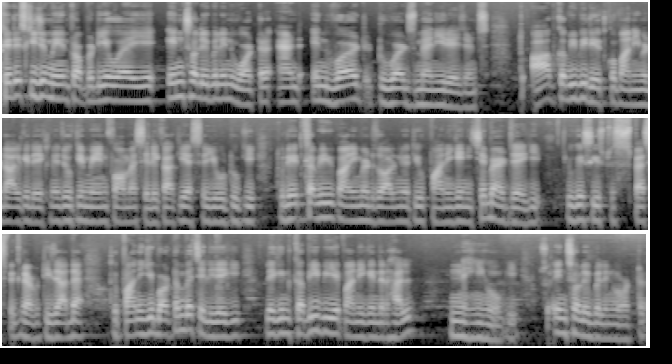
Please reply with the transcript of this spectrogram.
फिर इसकी जो मेन प्रॉपर्टी है, वो है ये insoluble in water and inert towards many reagents तो आप कभी भी रेत को पानी में डाल के देख लें, जो कि मेन फॉर्म है सिलिका की ऐसे यू टू की तो रेत कभी भी पानी में डिजॉल्व नहीं होती, वो पानी के नीचे बैठ जाएगी, क्योंकि इसकी स्पेसिफिक ग्रेविटी ज़्यादा है। तो पानी की बॉटम पर चली जाएगी, लेकिन कभी भी ये पानी के अंदर हल नहीं होगी। सो इनसॉलेबल इन वाटर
